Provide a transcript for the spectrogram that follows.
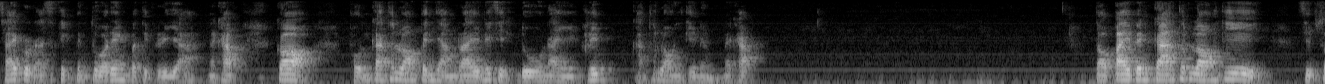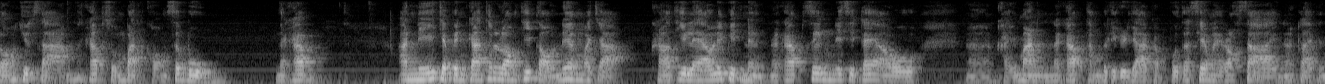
ใช้กรดอะซิติกเป็นตัวเร่งปฏิกิริยานะครับ ก็ผลการทดลองเป็นอย่างไรนิสิตดูในคลิปการทดลองอีกทีหนึ่งนะครับ ต่อไปเป็นการทดลองที่ 12.3 นะครับ สมบัติของสบู่นะครับ อันนี้จะเป็นการทดลองที่ต่อเนื่องมาจาก คราวที่แล้วลิปิดหนึ่งนะครับ ซึ่งนิสิตได้เอาไขมันนะครับทำปฏิกิริยากับโพแทสเซียมไฮดรอกไซด์นะกลายเป็น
